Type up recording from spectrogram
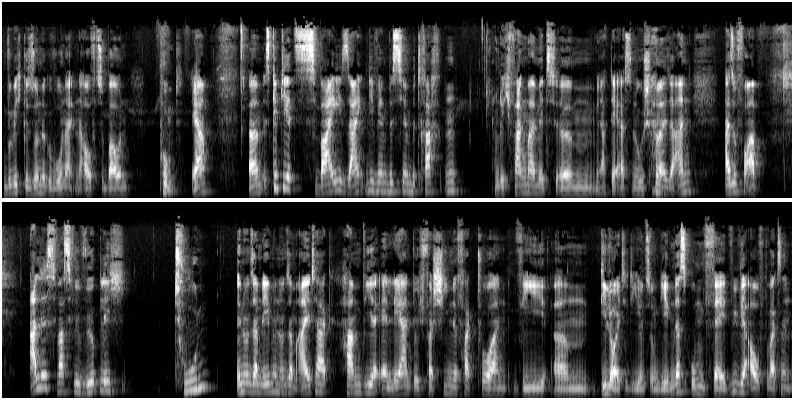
um wirklich gesunde Gewohnheiten aufzubauen. Punkt. Ja. Ähm, es gibt jetzt zwei Seiten, die wir ein bisschen betrachten. Und ich fange mal mit ähm, ja, der ersten logischerweise an. Also vorab, alles, was wir wirklich tun in unserem Leben, in unserem Alltag, haben wir erlernt durch verschiedene Faktoren, wie ähm, die Leute, die uns umgeben, das Umfeld, wie wir aufgewachsen sind,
